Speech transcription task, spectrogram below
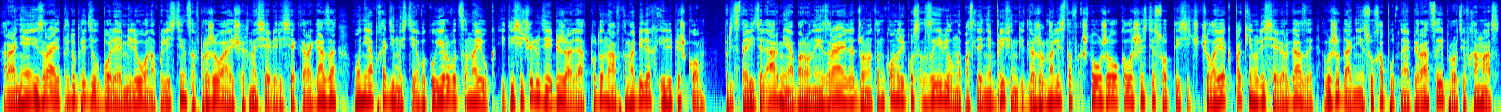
Ранее Израиль предупредил более миллиона палестинцев, проживающих на севере сектора Газа, о необходимости эвакуироваться на юг, и тысячи людей бежали оттуда на автомобилях или пешком. Представитель армии обороны Израиля Джонатан Конрикус заявил на последнем брифинге для журналистов, что уже около 600 тысяч человек покинули север Газы в ожидании сухопутной операции против Хамас.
